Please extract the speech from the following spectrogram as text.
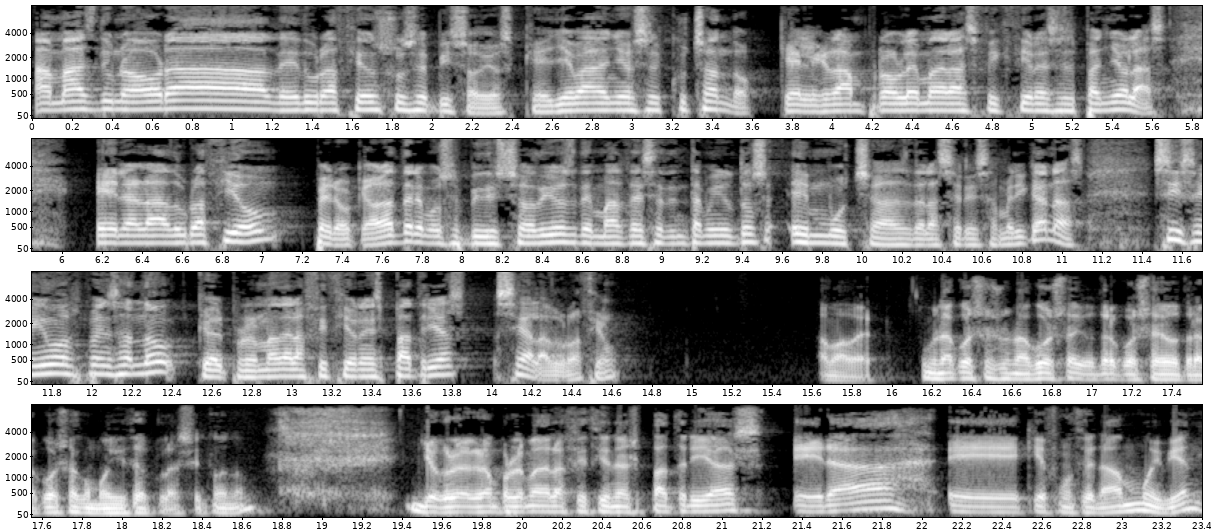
a más de una hora de duración sus episodios. Que lleva años escuchando que el gran problema de las ficciones españolas era la duración, pero que ahora tenemos episodios de más de 70 minutos en muchas de las series americanas. Sí, seguimos pensando que el problema de las ficciones patrias sea la duración. Vamos a ver. Una cosa es una cosa y otra cosa es otra cosa, como dice el clásico, ¿no? Yo creo que el gran problema de las ficciones patrias era eh, que funcionaban muy bien.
